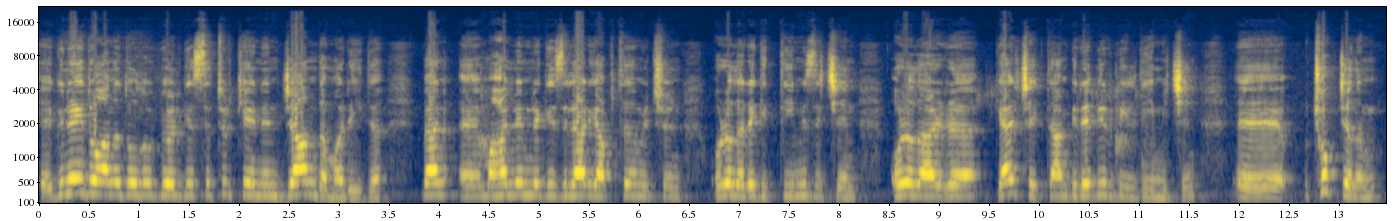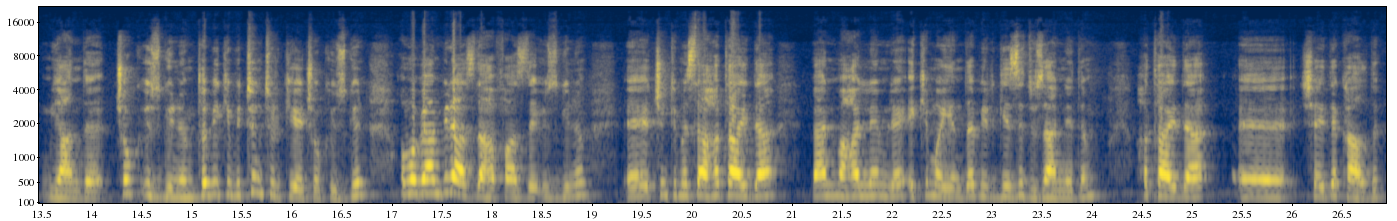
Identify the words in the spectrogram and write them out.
E, Güneydoğu Anadolu bölgesi Türkiye'nin can damarıydı. Ben e, mahallemle geziler yaptığım için, oralara gittiğimiz için, oraları gerçekten birebir bildiğim için e, çok canım yandı. Çok üzgünüm. Tabii ki bütün Türkiye çok üzgün. Ama ben biraz daha fazla üzgünüm. E, çünkü mesela Hatay'da ben mahallemle Ekim ayında bir gezi düzenledim. Hatay'da e, şeyde kaldık,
